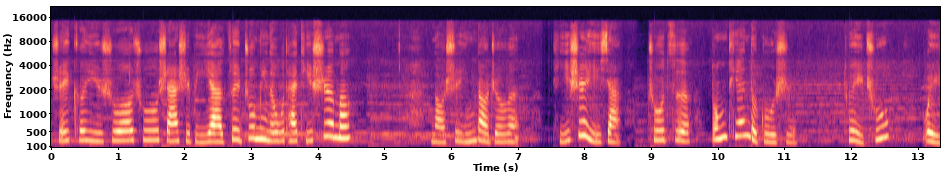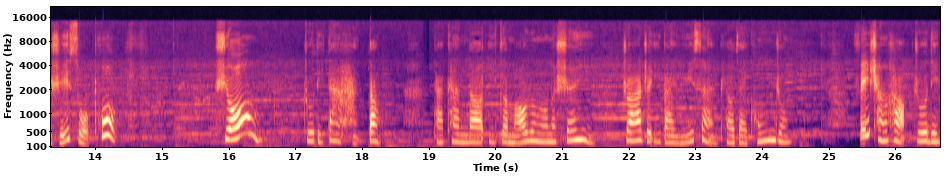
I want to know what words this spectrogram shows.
谁可以说出莎士比亚最著名的舞台提示吗？老师引导着问。提示一下，出自冬天的故事。退出，为谁所迫？熊！朱迪大喊道。他看到一个毛茸茸的身影，抓着一把雨伞飘在空中。非常好，朱迪。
